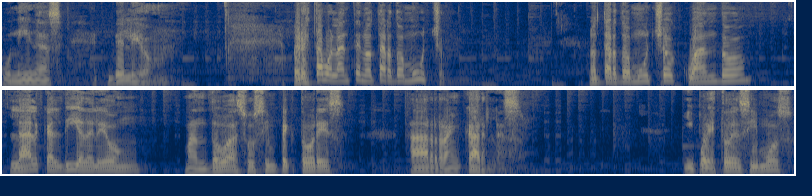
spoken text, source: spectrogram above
Unidas de León. Pero esta volante no tardó mucho. No tardó mucho cuando la alcaldía de León mandó a sus inspectores a arrancarlas. Y por esto decimos,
